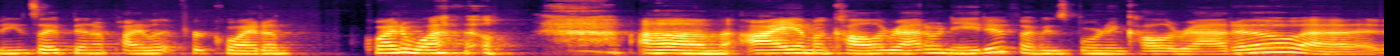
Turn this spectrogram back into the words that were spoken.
means I've been a pilot for quite a quite a while. Um, I am a Colorado native. I was born in Colorado, uh,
